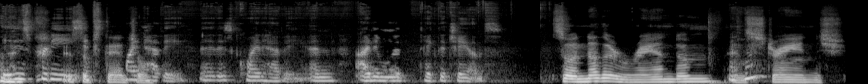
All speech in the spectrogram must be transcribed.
It is pretty it's it's substantial. quite heavy. It is quite heavy, and I didn't want to take the chance. So another random and Mm-hmm. strange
